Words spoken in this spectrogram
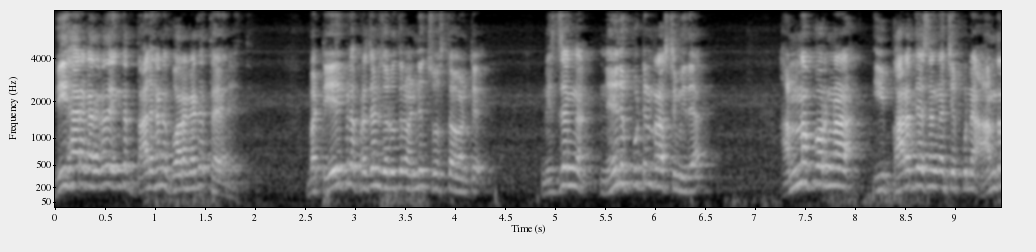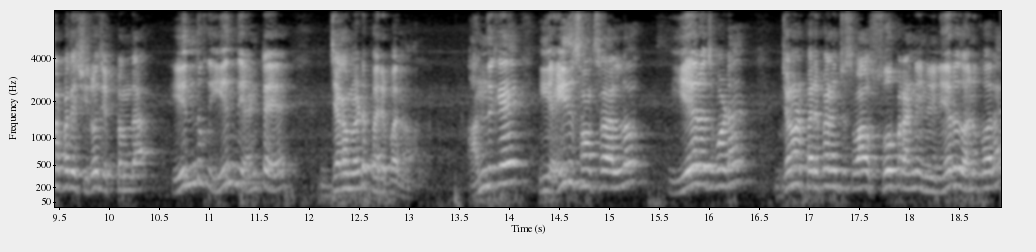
బీహార్ కదా కదా ఇంకా దానికన్నా ఘోరంగా అయితే తయారైంది. బట్ ఏపీలో ప్రజలు జరుగుతున్న అన్నీ చూస్తూ ఉంటే నిజంగా నేను పుట్టిన రాష్ట్రం మీద అన్నపూర్ణ ఈ భారతదేశంగా చెప్పుకునే ఆంధ్రప్రదేశ్ ఈరోజు ఎట్టుందా? ఎందుకు? ఏంది అంటే జగన్ రెడ్డి పరిపాలన వల్ల. అందుకే ఈ ఐదు సంవత్సరాల్లో ఏ రోజు కూడా జగన్ పరిపాలన చూసి వాళ్ళు సూపర్ అని నేను ఏ రోజు అనుకోలే.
